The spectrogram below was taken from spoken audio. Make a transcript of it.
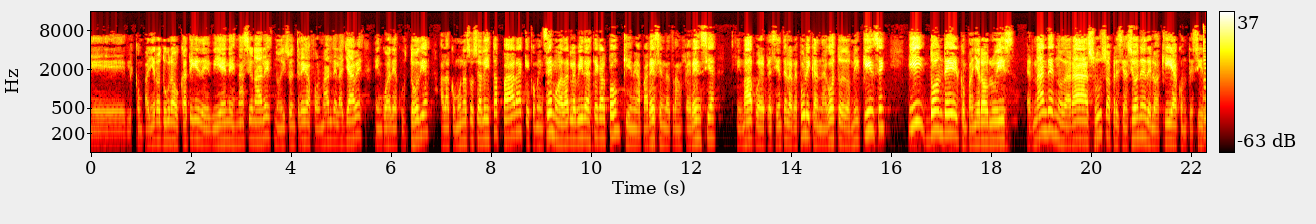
el compañero Douglas Eucátegui de Bienes Nacionales nos hizo entrega formal de las llaves en guardia custodia a la Comuna Socialista para que comencemos a darle vida a este galpón, quien aparece en la transferencia firmada por el presidente de la República en agosto de 2015 y donde el compañero Luis Hernández nos dará sus apreciaciones de lo aquí acontecido.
